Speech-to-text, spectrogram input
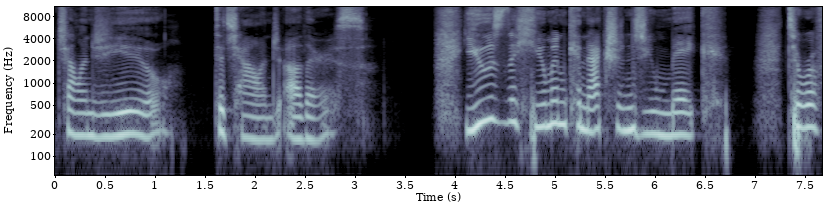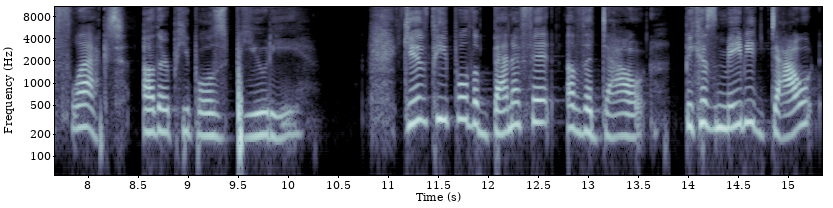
challenge you to challenge others. Use the human connections you make to reflect other people's beauty. Give people the benefit of the doubt because maybe doubt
